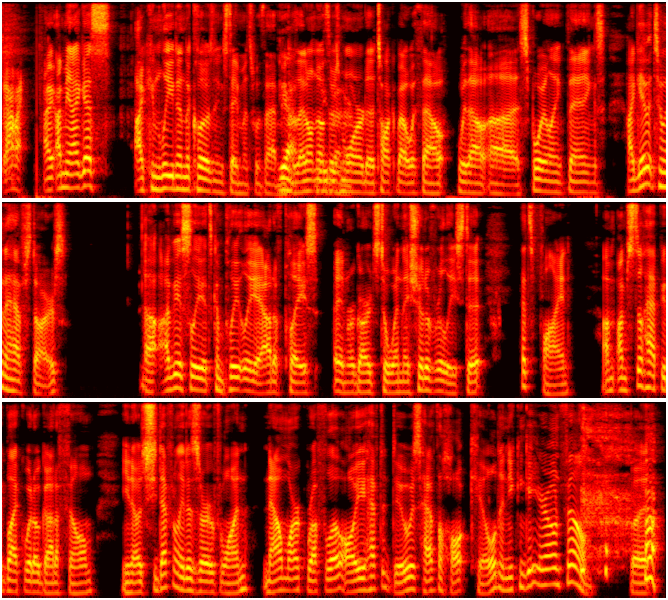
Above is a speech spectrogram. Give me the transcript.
Damn it. I, I mean, I guess I can lead into closing statements with that because Yeah, I don't know if there's better. more to talk about without without uh, spoiling things. I give it two and a half stars. Uh, obviously, it's completely out of place in regards to when they should have released it. That's fine. I'm I'm still happy Black Widow got a film. You know, she definitely deserved one. Now, Mark Ruffalo, all you have to do is have the Hulk killed, and you can get your own film. But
